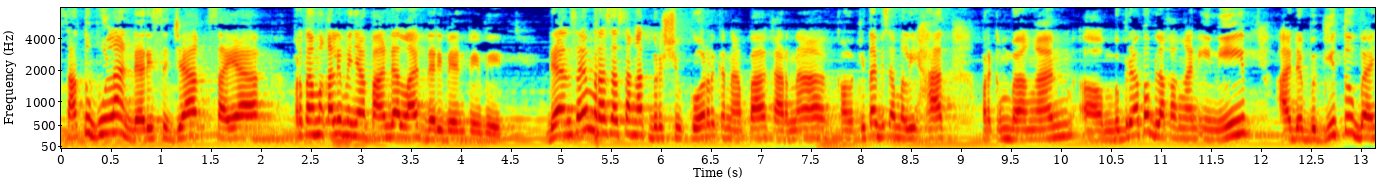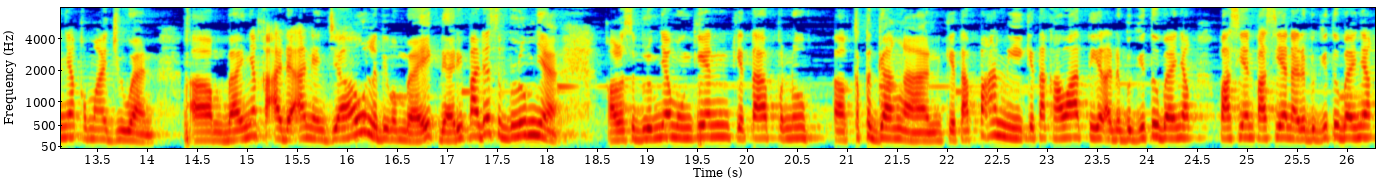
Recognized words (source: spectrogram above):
satu bulan dari sejak saya pertama kali menyapa Anda live dari BNPB. Dan saya merasa sangat bersyukur kenapa? Karena kalau kita bisa melihat perkembangan um, beberapa belakangan ini ada begitu banyak kemajuan, um, banyak keadaan yang jauh lebih membaik daripada sebelumnya. Kalau sebelumnya mungkin kita penuh uh, ketegangan, kita panik, kita khawatir, ada begitu banyak pasien-pasien, ada begitu banyak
